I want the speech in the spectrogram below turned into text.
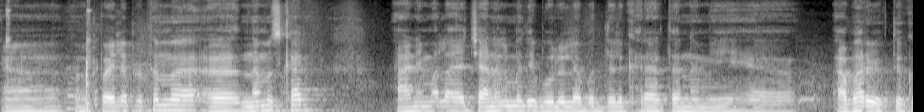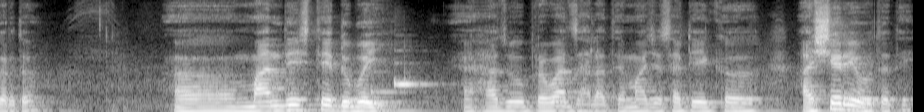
पहिल्या पहिलं प्रथम नमस्कार. आणि मला या चॅनलमध्ये बोलवल्याबद्दल खऱ्या अर्थानं मी आभार व्यक्त करतो. मानदेश ते दुबई हा जो प्रवास झाला तर माझ्यासाठी एक आश्चर्य होतं ते.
